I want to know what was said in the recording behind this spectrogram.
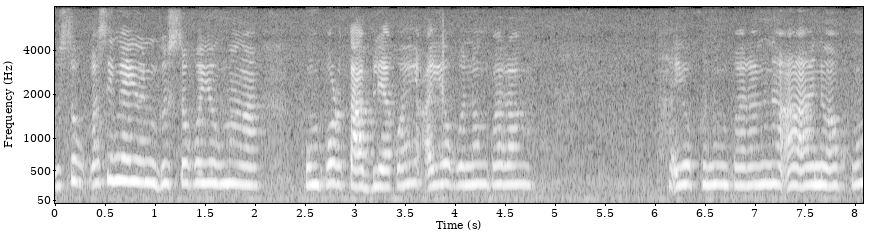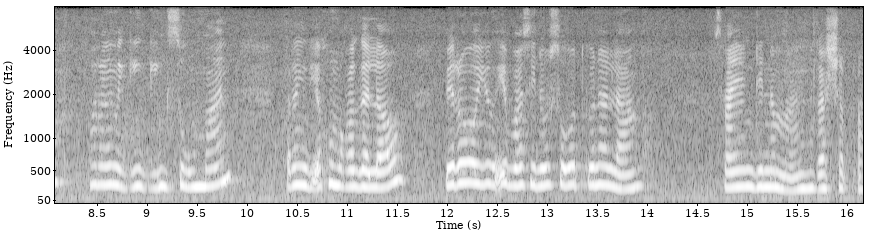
Gusto, kasi ngayon, gusto ko yung mga komportable ako. Ay, ayoko nung parang, ayoko nung parang naaano ako. Parang naging suman. Parang hindi ako makagalaw. Pero yung iba, sinusuot ko na lang. Sayang din naman, kasya pa.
